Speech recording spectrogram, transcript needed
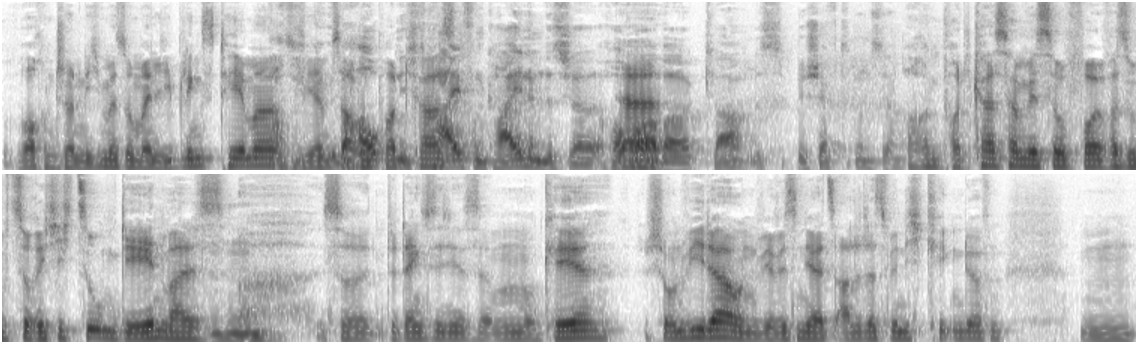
Wochen schon nicht mehr so mein Lieblingsthema. Also wir haben es auch im überhaupt nicht Podcast. frei von keinem, das ist ja Horror, Ja. aber klar, das beschäftigt uns ja. Auch im Podcast haben wir es so voll versucht, so richtig zu umgehen, weil es Mhm. ah, so, du denkst dir so, hm, okay, schon wieder und wir wissen ja jetzt alle, dass wir nicht kicken dürfen. Hm,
